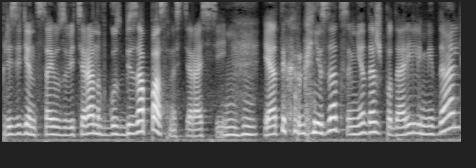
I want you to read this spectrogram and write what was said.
президент Союза ветеранов госбезопасности России. Мгм. И от их организации мне даже подарили медаль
